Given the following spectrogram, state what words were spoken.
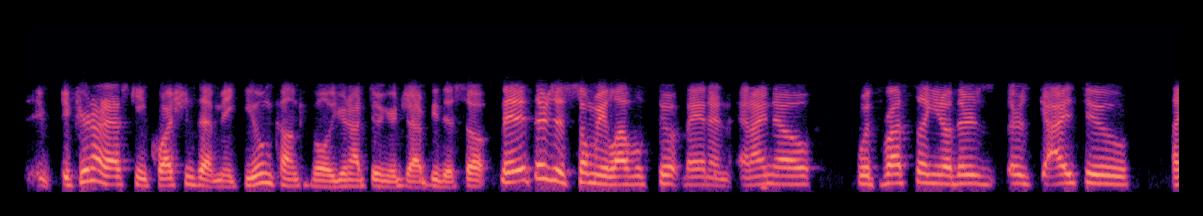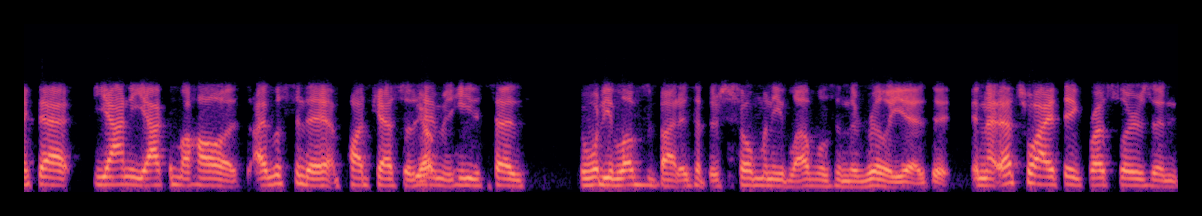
if, you're not asking questions that make you uncomfortable, you're not doing your job either. So there- there's just so many levels to it, man. And and I know with wrestling, you know, there's there's guys who like that Yianni Diakomihalis. I listened to a podcast with Yep. him, and he says what he loves about it is that there's so many levels, and there really is. It, and that's why I think wrestlers and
